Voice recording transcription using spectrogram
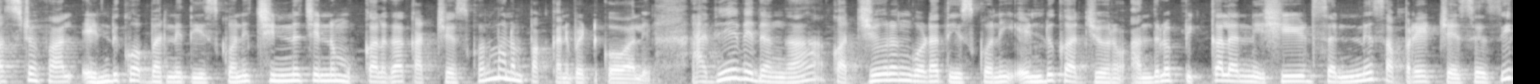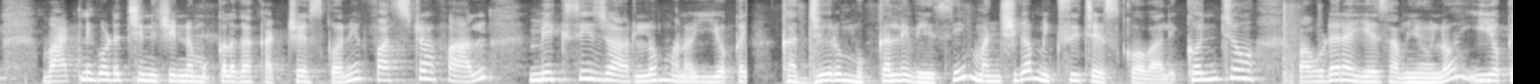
ఫస్ట్ ఆఫ్ ఆల్ ఎండు కొబ్బరిని తీసుకొని చిన్న చిన్న ముక్కలుగా కట్ చేసుకొని మనం పక్కన పెట్టుకోవాలి. అదేవిధంగా ఖర్జూరం కూడా తీసుకొని ఎండు ఖర్జూరం అందులో పిక్కలన్నీ షీడ్స్ అన్నీ సపరేట్ చేసేసి వాటిని కూడా చిన్న చిన్న ముక్కలుగా కట్ చేసుకొని ఫస్ట్ ఆఫ్ ఆల్ మిక్సీ జార్లో మనం ఈ యొక్క ఖర్జూరం ముక్కల్ని వేసి మంచిగా మిక్సీ చేసుకోవాలి. కొంచెం పౌడర్ అయ్యే సమయంలో ఈ యొక్క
